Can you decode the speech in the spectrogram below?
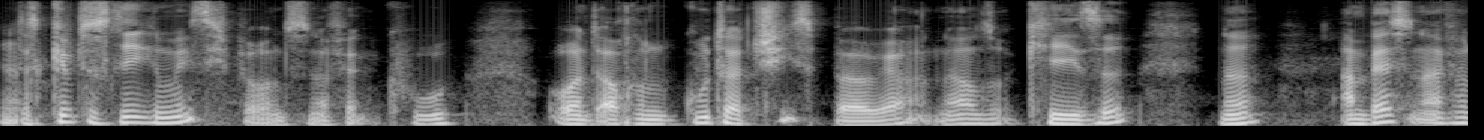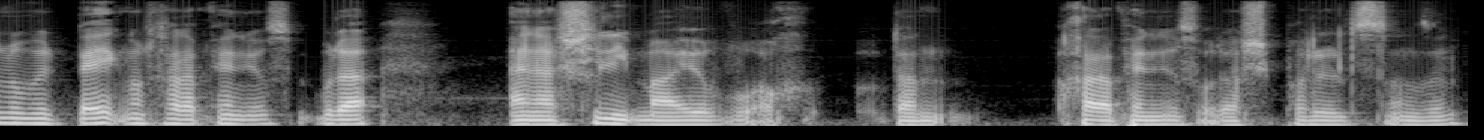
Ja. Das gibt es regelmäßig bei uns in der fetten Kuh. Und auch ein guter Cheeseburger, ne, also Käse, ne? Am besten einfach nur mit Bacon und Jalapenos oder einer Chili Mayo, wo auch dann Jalapenos oder Chipotles drin sind.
